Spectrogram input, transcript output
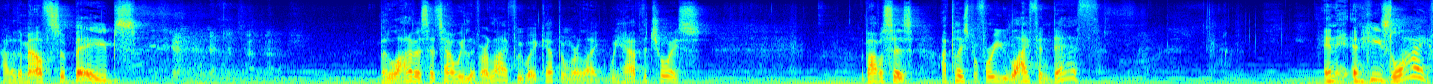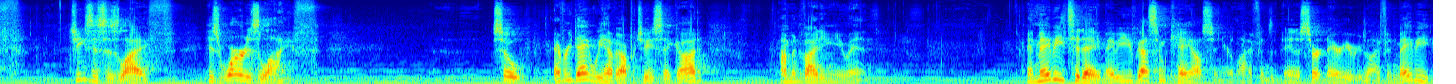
Out of the mouths of babes. But a lot of us, that's how we live our life. We wake up and we're like, we have the choice. Bible says, I place before you life and death. And, and He's life. Jesus is life. His Word is life. So every day we have an opportunity to say, God, I'm inviting you in. And maybe today, maybe you've got some chaos in your life, in, in a certain area of your life. And maybe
